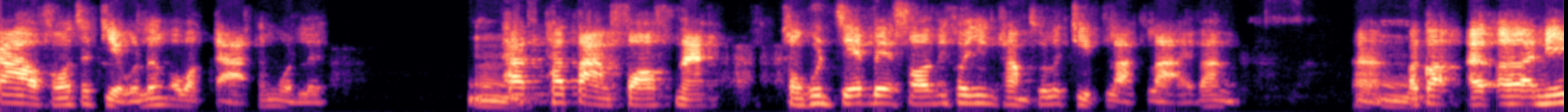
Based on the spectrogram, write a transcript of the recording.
ก้าวเขาจะเกี่ยวกับเรื่องอวกาศทั้งหมดเลยอืม ถ้าถ้าตามฟอสนะ ของคุณเจฟเบซอสนี่เขายังทำธุรกิจหลากหลายบ้างอ่าอืมแล้วก็เออเอออันนี้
